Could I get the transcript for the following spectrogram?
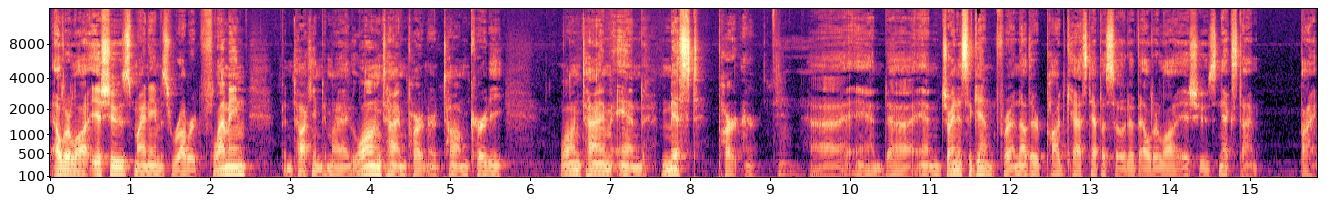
Elder Law Issues. My name is Robert Fleming. I've Been talking to my longtime partner, Tom Curti, longtime and missed partner. Uh, and uh, and join us again for another podcast episode of Elder Law Issues next time. Bye.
